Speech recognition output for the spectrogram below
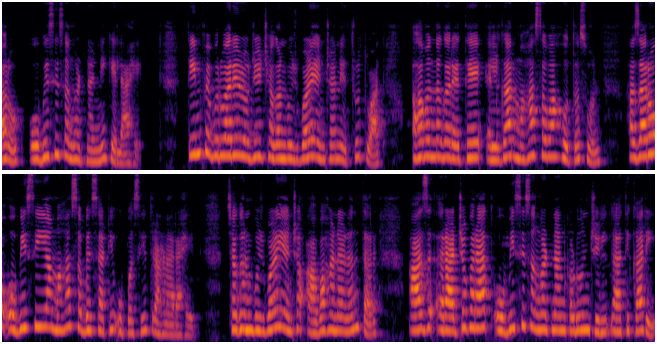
आरोप ओबीसी संघटनांनी केला आहे. तीन फेब्रुवारी रोजी छगन भुजबळ यांच्या नेतृत्वात अहमदनगर येथे एल्गार महासभा होत असून हजारो ओबीसी या महासभेसाठी उपस्थित राहणार आहेत. छगन भुजबळ यांच्या आवाहनानंतर आज राज्यभरात ओबीसी संघटनांकडून जिल्हाधिकारी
